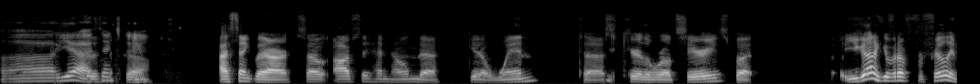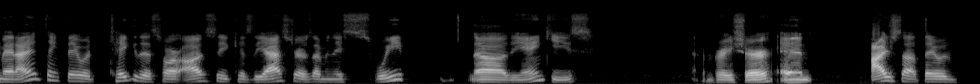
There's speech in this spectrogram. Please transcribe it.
Uh, yeah, I think so. I think they are. So obviously heading home to get a win to secure the World Series, but you got to give it up for Philly, man. I didn't think they would take it this far, obviously, because the Astros. I mean, they sweep uh, the Yankees. I'm pretty sure, and I just thought they would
